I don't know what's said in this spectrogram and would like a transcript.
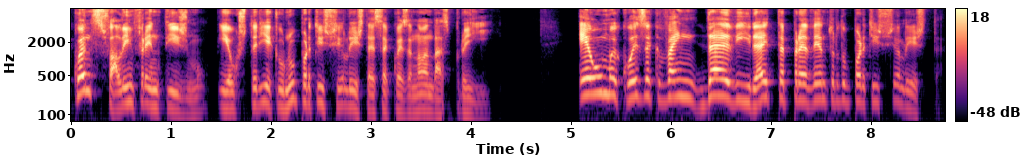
quando se fala em frentismo, e eu gostaria que no Partido Socialista essa coisa não andasse por aí, é uma coisa que vem da direita para dentro do Partido Socialista.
